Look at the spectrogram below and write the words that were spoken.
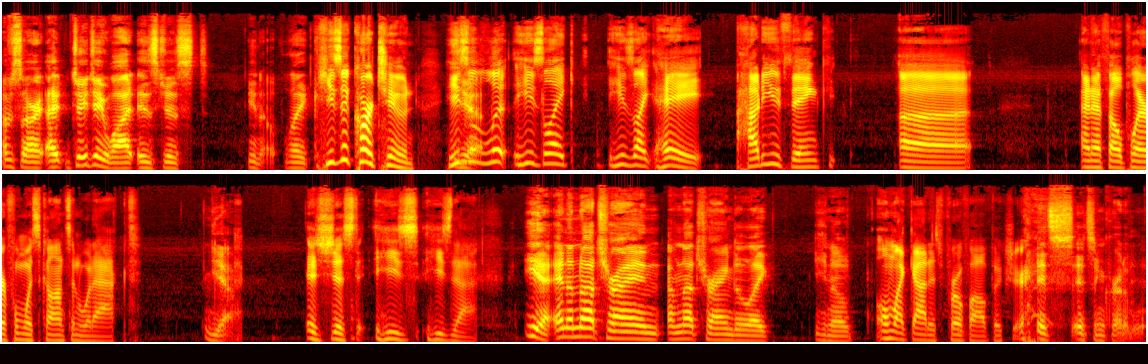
I'm sorry. I, jj watt is just you know like he's a cartoon He's yeah. a li- he's like he's like, "Hey, how do you think uh NFL player from Wisconsin would act?" Yeah. It's just he's he's that. Yeah, and I'm not trying I'm not trying to like, you know, Oh my god, his profile picture. It's it's incredible.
